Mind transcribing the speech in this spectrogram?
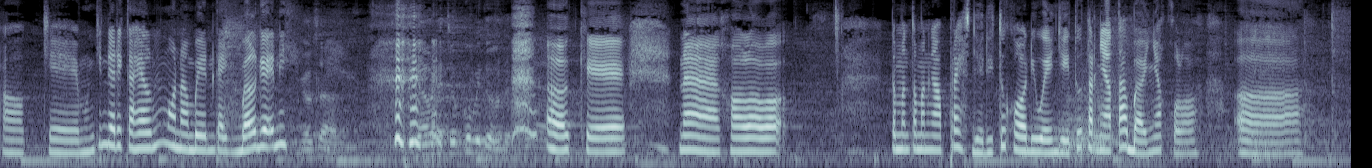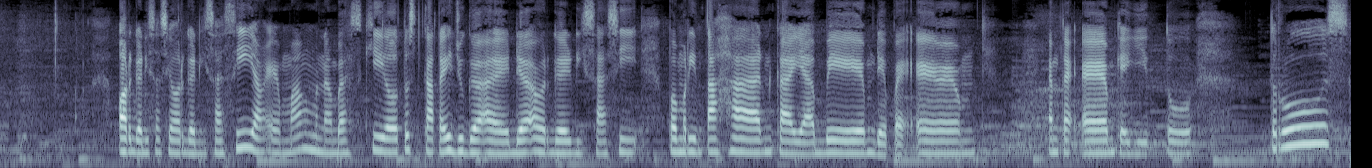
Oke, mungkin dari Kak Helmi mau nambahin Kak Iqbal gak nih? Gak usah. Ya udah cukup itu udah. Oke. Nah, kalau teman-teman ngapres jadi tuh kalau di WNJ itu ternyata banyak loh eh, organisasi-organisasi yang emang menambah skill. Terus katanya juga ada organisasi pemerintahan kayak BEM, DPM, MTM kayak gitu. Terus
